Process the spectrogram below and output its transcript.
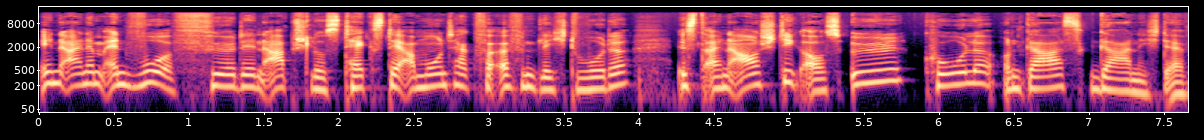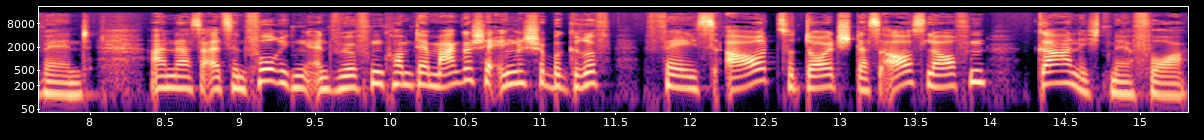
In einem Entwurf für den Abschlusstext, der am Montag veröffentlicht wurde, ist ein Ausstieg aus Öl, Kohle und Gas gar nicht erwähnt. Anders als in vorigen Entwürfen kommt der magische englische Begriff Phase Out, zu Deutsch das Auslaufen, gar nicht mehr vor.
